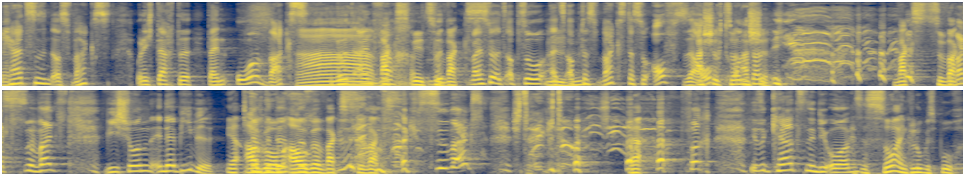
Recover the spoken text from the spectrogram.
Kerzen sind aus Wachs und ich dachte, dein Ohrwachs Ah, wird einfach. Wachs will zu Wachs. Mhm. Weißt du, als ob, so, als ob das Wachs das so aufsaugt. Asche zu und Asche. Dann, Wachs zu Wachs. Wachs zu Wachs, wie schon in der Bibel. Ja, dachte, Auge um das- Auge, Wachs zu Wachs. Wachs zu Wachs. Steckt euch einfach diese Kerzen in die Ohren. Das ist so ein kluges Buch.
